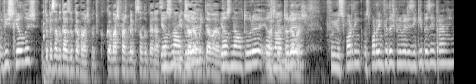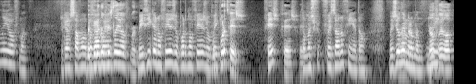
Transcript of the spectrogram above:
visto que eles, Eu estou a pensar no caso do Camacho, mano, porque o Camacho faz uma impressão do caralho. Eles na altura- joga muito bem, mano. eles na altura, eles na altura foi o Sporting, o Sporting foi das primeiras equipas a entrar em layoff, mano. Os gajos estavam a O Benfica pagar. não fez layoff, mano. Benfica não fez, o Porto não fez, o O Benfica... Porto fez. fez? Fez, fez. Então, mas foi só no fim, então. Mas eu Não. lembro, mano. Não no foi logo.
